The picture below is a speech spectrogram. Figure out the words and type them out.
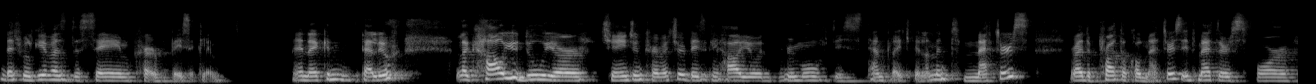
that will give us the same curve, basically. And I can tell you, like how you do your change in curvature, basically how you remove this template filament matters, right? The protocol matters. It matters for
